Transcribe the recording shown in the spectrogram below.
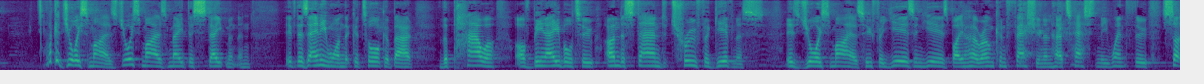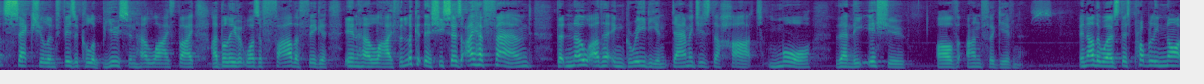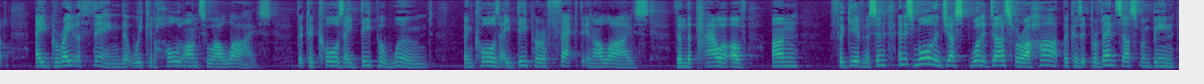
Look at Joyce Myers. Joyce Myers made this statement, and if there's anyone that could talk about the power of being able to understand true forgiveness, is Joyce Myers, who for years and years, by her own confession and her testimony, went through such sexual and physical abuse in her life by, I believe it was a father figure in her life. And look at this. She says, I have found that no other ingredient damages the heart more than the issue of unforgiveness. In other words, there's probably not a greater thing that we could hold on to our lives that could cause a deeper wound and cause a deeper effect in our lives than the power of unforgiveness. And, and it's more than just what it does for our heart because it prevents us from being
